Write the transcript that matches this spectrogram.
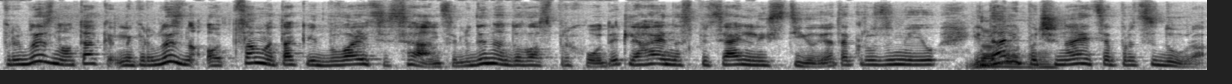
приблизно так, не приблизно, от саме так відбуваються сеанси. Людина до вас приходить, лягає на спеціальний стіл, я так розумію, і Да, далі да, да. починається процедура.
